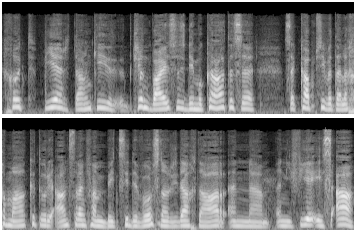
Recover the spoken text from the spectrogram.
Goed, Pierre, dankie. Klink baie soos demokratiese se kapsie wat hulle gemaak het oor die aanstelling van Betsy De Vos nou die dag daar in um, in die FSA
